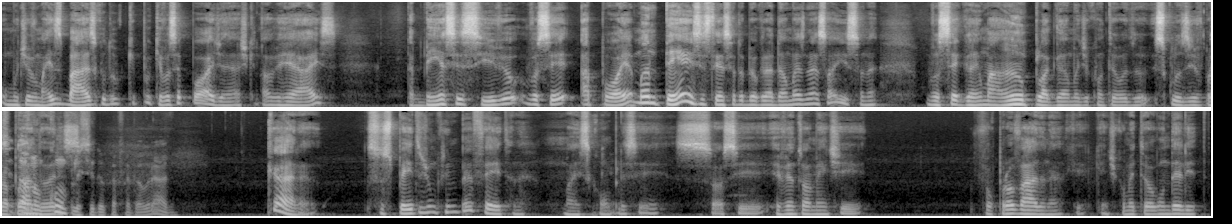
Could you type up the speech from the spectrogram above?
o, motivo mais básico do que porque você pode, né? Acho que nove reais é bem acessível, você apoia, mantém a existência do Belgradão, mas não é só isso, né? Você ganha uma ampla gama de conteúdo exclusivo para apoiadores. Você um cúmplice do Café Belgrado? Cara, suspeito de um crime perfeito, né? Mas cúmplice só se eventualmente for provado, né? Que, que, a gente cometeu algum delito.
